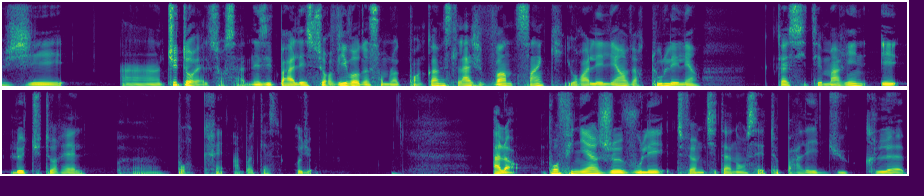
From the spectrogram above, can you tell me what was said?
j'ai un tutoriel sur ça. N'hésite pas à aller sur vivre de son blog.com slash 25. Il y aura les liens vers tous les liens qu'a cité Marine et le tutoriel euh, pour créer un podcast audio. Alors, pour finir, je voulais te faire une petite annonce et te parler du club,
